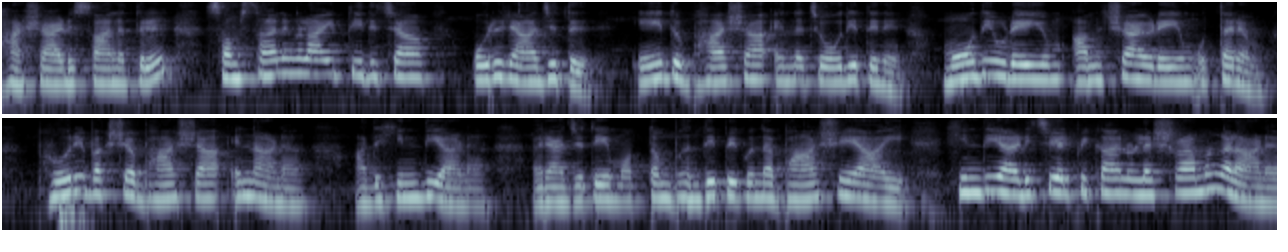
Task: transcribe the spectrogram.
ഭാഷാടിസ്ഥാനത്തിൽ സംസ്ഥാനങ്ങളായി തിരിച്ച ഒരു രാജ്യത്ത് ഏതു ഭാഷ എന്ന ചോദ്യത്തിന് മോദിയുടെയും അമിത്ഷായുടെയും ഉത്തരം ഭൂരിപക്ഷ ഭാഷ എന്നാണ്. അത് ഹിന്ദിയാണ്. രാജ്യത്തെ മൊത്തം ബന്ധിപ്പിക്കുന്ന ഭാഷയായി ഹിന്ദി അടിച്ചേൽപ്പിക്കാനുള്ള ശ്രമങ്ങളാണ്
